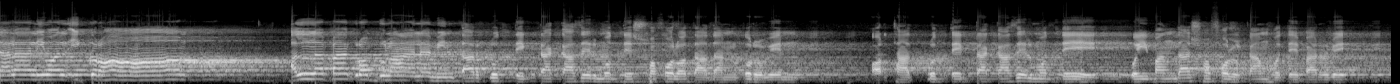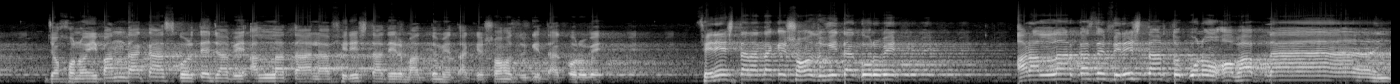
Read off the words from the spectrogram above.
জালালি ওয়াল ইকরাম, আল্লাহ পাক রব্বুল আলামিন তার প্রত্যেকটা কাজের মধ্যে সফলতা দান করবেন। অর্থাৎ প্রত্যেকটা কাজের মধ্যে ওই বান্দা সফল কাম হতে পারবে। যখন ওই বান্দা কাজ করতে যাবে, আল্লাহ তাআলা ফেরেশতাদের মাধ্যমে তাকে সহযোগিতা করবে। ফেরেশতারা তাকে সহযোগিতা করবে। আর আল্লাহর কাছে ফেরেশতার তো কোনো অভাব নাই।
